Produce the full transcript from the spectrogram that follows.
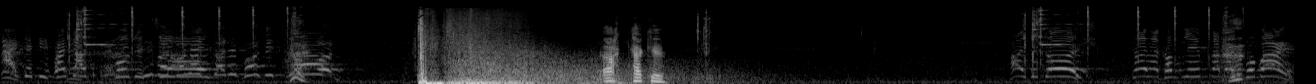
Haltet die verdammte Position! Niemand verlässt seine Position! Ach, Kacke. Haltet durch! Keiner kommt lebend an euch vorbei!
